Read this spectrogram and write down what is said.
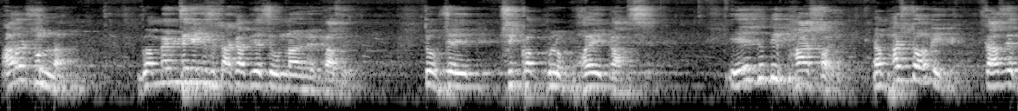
আরও শুনলাম গভর্নমেন্ট থেকে কিছু টাকা দিয়েছে উন্নয়নের কাজে। তো সেই শিক্ষকগুলো ভয়ে কাঁপছে এ যদি ফাঁস হয়, না, ফাঁস তো হবেই। কাজের,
